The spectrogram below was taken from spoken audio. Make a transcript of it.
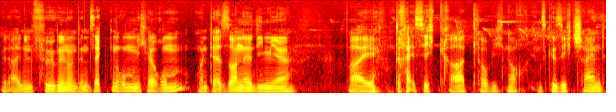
mit all den Vögeln und Insekten um mich herum und der Sonne, die mir bei 30 Grad, glaube ich, noch ins Gesicht scheint.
